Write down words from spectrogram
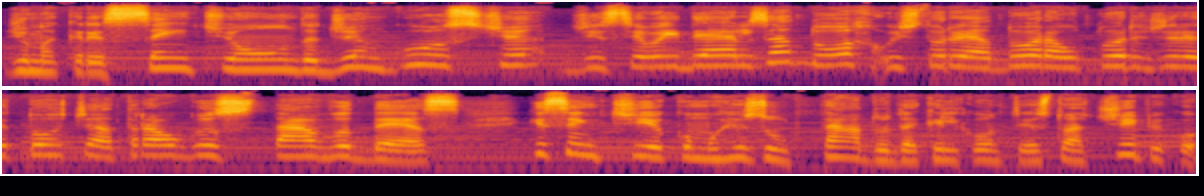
de uma crescente onda de angústia de seu idealizador, o historiador, autor e diretor teatral Gustavo Dess, que sentia como resultado daquele contexto atípico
